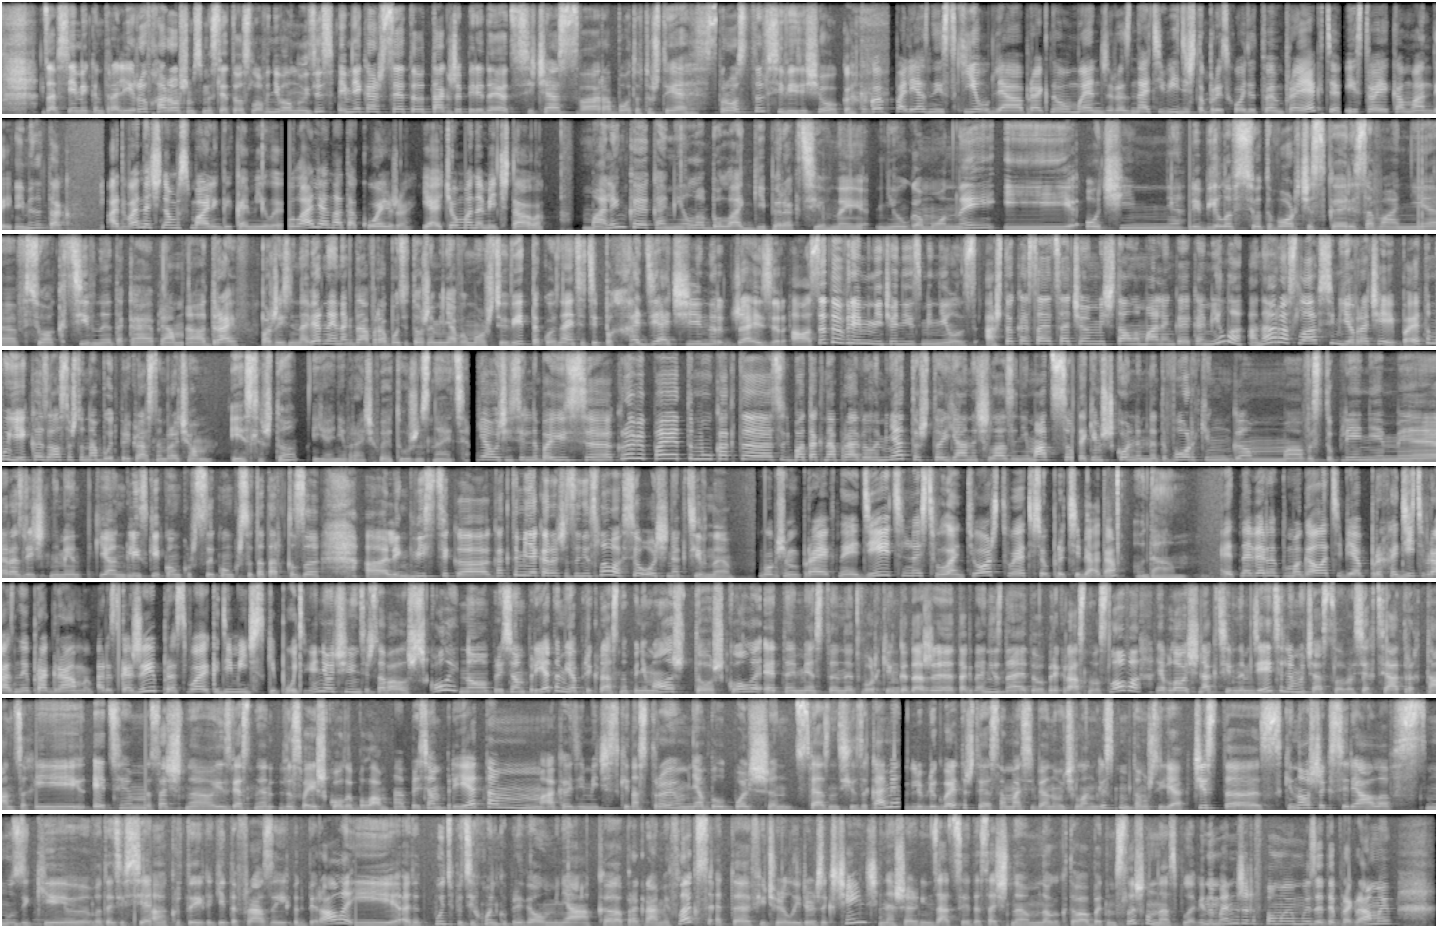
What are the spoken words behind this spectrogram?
за всеми контролирую, в хорошем смысле этого слова, не волнуйтесь. И мне кажется, это также передается сейчас в работу, то, что я просто всевидящее око. Какой полезный скилл для проектного менеджера знать и видеть, что происходит в твоем проекте и с твоей командой. Именно так. А давай начнем с маленькой Камилы. Была ли она такой же? И о чем она мечтала? Маленькая Камила была гиперактивной, неугомонной и очень любила все творческое, рисование, все активное, такая прям э, драйв по жизни. Наверное, иногда в работе тоже меня вы можете увидеть, такой, знаете, типа ходячий энерджайзер. А с этого времени ничего не изменилось. А что касается, о чем мечтала маленькая Камила, она росла в семье врачей, поэтому ей казалось, что она будет прекрасным врачом. Если что, я не врач, вы это уже знаете. Я очень сильно боюсь э, крови, поэтому Поэтому как-то судьба так направила меня, то, что я начала заниматься таким школьным нетворкингом, выступлениями различными, такие английские конкурсы, конкурсы татар-кызы, а, лингвистика. Как-то меня, короче, занесла во все очень активное. В общем, проектная деятельность, волонтерство это все про тебя, да? О, да. Это, наверное, помогало тебе проходить в разные программы. Расскажи про свой академический путь. Я не очень интересовалась школой, но при всем при этом я прекрасно понимала, что школа — это место нетворкинга. Даже тогда, не зная этого прекрасного слова, я была очень активным деятелем, участвовала во всех театрах, танцах, и этим достаточно известная для своей школы была. А при всем при этом академический настрой у меня был больше связан с языками, языками. Люблю говорить, что я сама себя научила английскому, потому что я чисто с киношек, сериалов, с музыки, вот эти все а, крутые какие-то фразы их подбирала. И этот путь потихоньку привел меня к программе Flex. Это Future Leaders Exchange. В нашей организации достаточно много кто об этом слышал. У нас половина менеджеров, по-моему, из этой программы.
